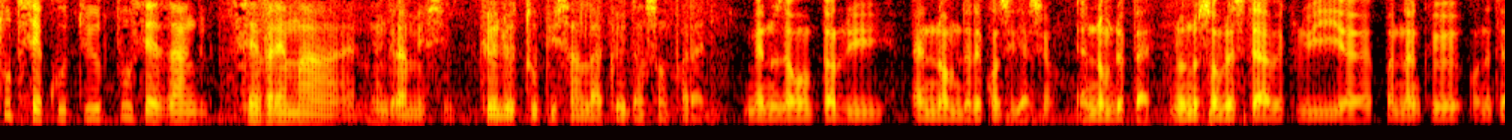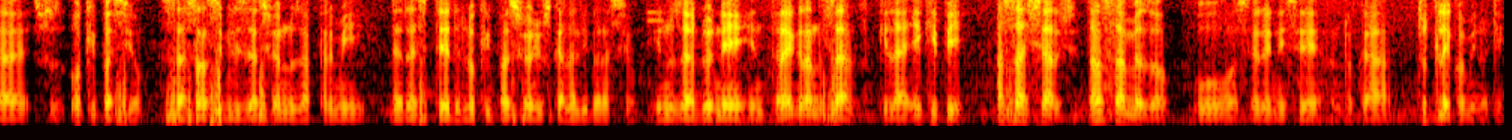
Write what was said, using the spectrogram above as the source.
toutes ses coutures, tous ses angles. C'est vraiment un grand monsieur. Que le Tout-Puissant l'accueille dans son paradis. Mais nous avons perdu un homme de réconciliation, un homme de paix. Nous nous sommes restés avec lui euh, pendant qu'on était sous occupation. Sa sensibilisation nous a permis de rester de l'occupation jusqu'à la libération. Il nous a donné une très grande salle qu'il a équipée à sa charge dans sa maison où on se réunissait en tout cas toutes les communautés.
